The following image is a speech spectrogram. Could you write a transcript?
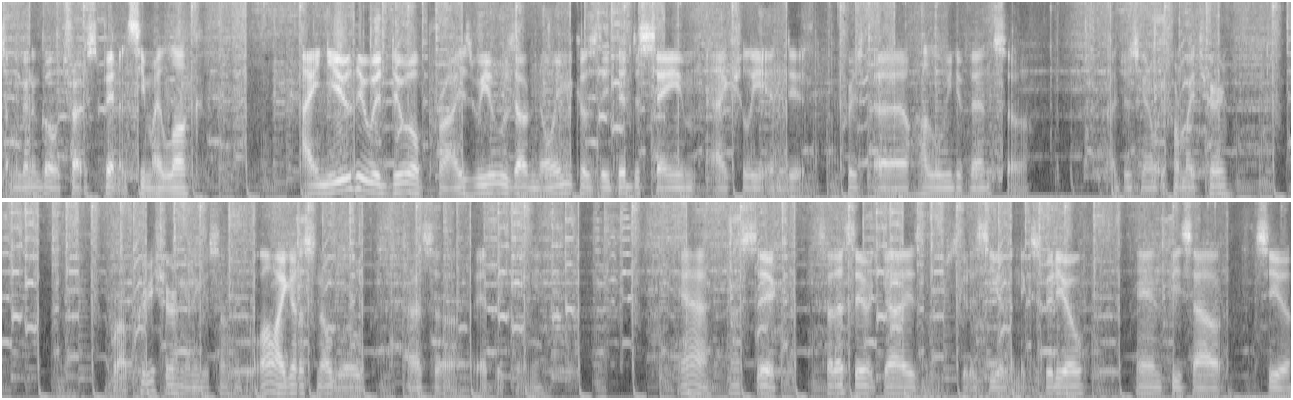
So I'm gonna go try to spin and see my luck. I knew they would do a prize wheel without knowing because they did the same actually in the uh, Halloween event. So I'm just gonna wait for my turn. Bro, I'm pretty sure I'm gonna get something. Oh, I got a snow globe. That's a epic thing. Yeah, that's sick. So that's it, guys. I'm just gonna see you in the next video, and peace out. See ya.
